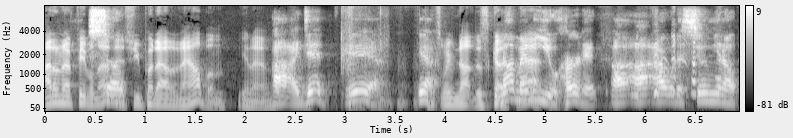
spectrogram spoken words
I don't know if people know So- this. You put out an album, you know. I did. Yeah, yeah, yeah. We've not discussed Not many that. of you heard it. Uh, I, I would assume, you know,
